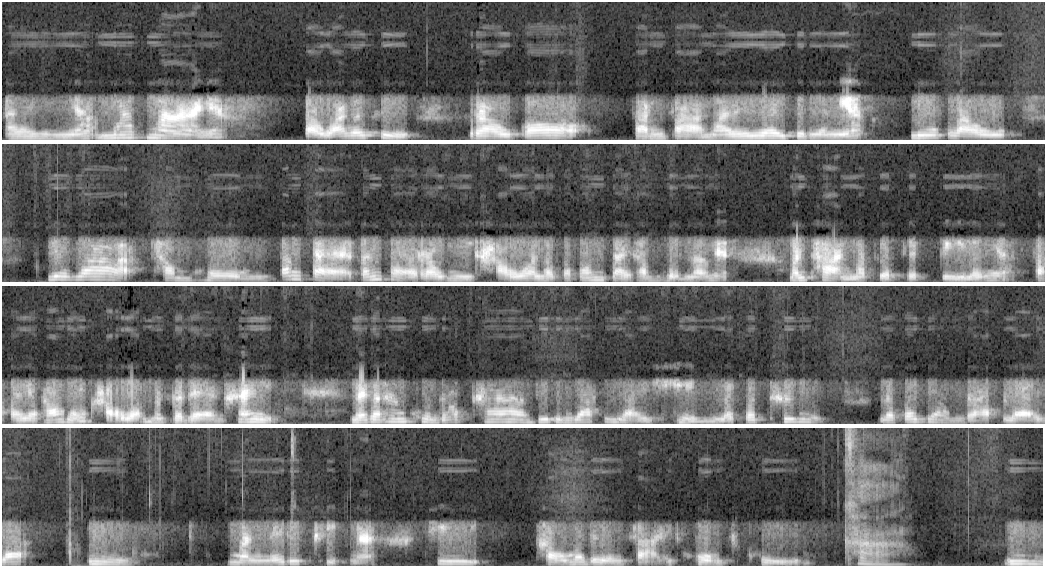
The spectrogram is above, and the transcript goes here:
อะไรอย่างเงี้ย มากมายอะแต่ว่าก็คือเราก็ฟันฝ่ามาเรื่อยๆจนวันเนี้ย ลูกเราเรียกว่าทำโฮมตั้งแต่ตั้งแต่เรามีเขาอะเราก็ตั้งใจทำโฮมแล้วเนี่ย มันผ่านมาเกือบเจ็ดปีแล้วเนี่ยศักยภาพของเขาอะมันแสดงให้แม้กระทั่งคนรอบข้างที่เป็นญาติผู้ใหญ่เห็น แล้วก็ทึ่งแล้วก็ยอมรับแล้วว่า อืม มันไม่ได้ผิดนะ ที่เขามาเดินสายโฮมสคูลค่ะ อืม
